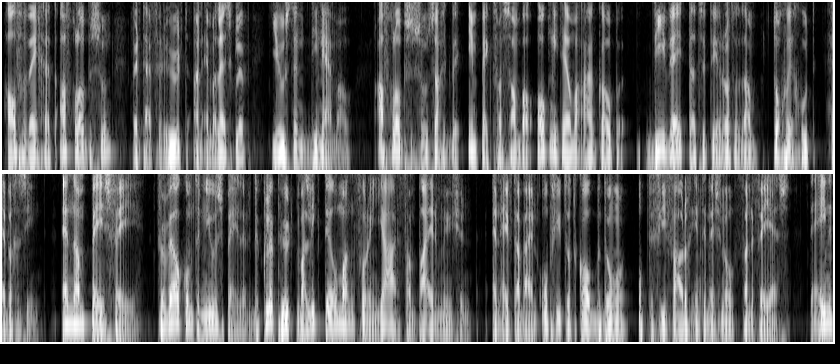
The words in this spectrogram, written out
Halverwege het afgelopen seizoen werd hij verhuurd aan MLS-club Houston Dynamo. Afgelopen seizoen zag ik de impact van Sambo ook niet helemaal aankopen. Wie weet dat ze het in Rotterdam toch weer goed hebben gezien. En dan PSV. Verwelkomt een nieuwe speler. De club huurt Malik Tilman voor een jaar van Bayern München. En heeft daarbij een optie tot koop bedongen op de viervoudig international van de VS. De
